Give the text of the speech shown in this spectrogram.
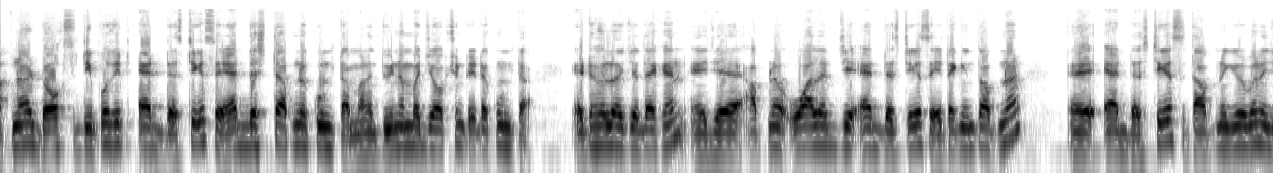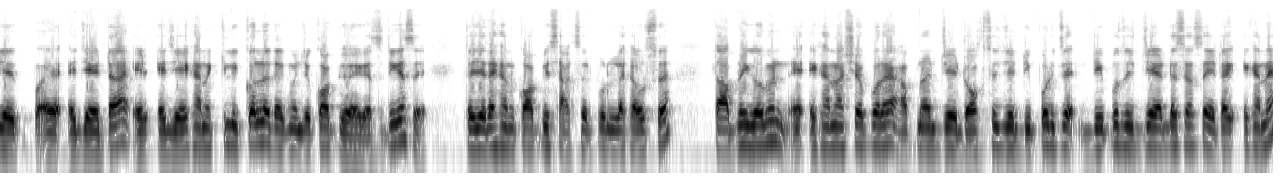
আপনার ডক্স ডিপোজিট অ্যাড্রেস ঠিক আছে? অ্যাড্রেসটা আপনার কোনটা? মানে দুই নম্বর যে অপশনটা এটা কোনটা? এটা হলো যে দেখেন, এই যে আপনার ওয়ালের যে অ্যাড্রেস ঠিক আছে? এটা কিন্তু আপনার অ্যাড্রেস ঠিক আছে? তো আপনি কী করবেন যে যে এটা এই যে এখানে ক্লিক করলে দেখবেন যে কপি হয়ে গেছে, ঠিক আছে? তো এই যে দেখেন কপি সাকসেসফুল লেখা উঠছে। তো আপনি কি করবেন এখানে আসার পরে আপনার যে ডক্সের যে ডিপোজিট ডিপোজিট যে অ্যাড্রেস আছে, এটা এখানে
